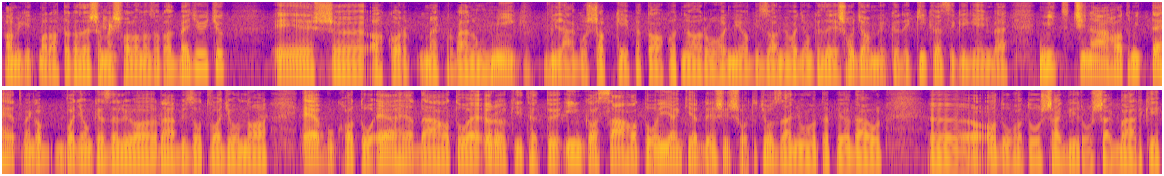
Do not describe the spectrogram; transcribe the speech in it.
amik itt maradtak az SMS falon, azokat begyűjtjük, és akkor megpróbálunk még világosabb képet alkotni arról, hogy mi a bizalmi vagyonkezelés, hogyan működik, kik veszik igénybe, mit csinálhat, mit tehet meg a vagyonkezelő a rábízott vagyonnal, elbukható, elherdálható, örökíthető, inkasszálható, ilyen kérdés is volt, hogy hozzányúlhat-e például adóhatóság, bíróság, bárki.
